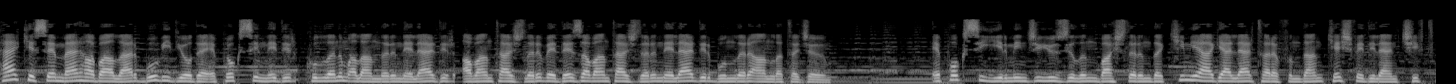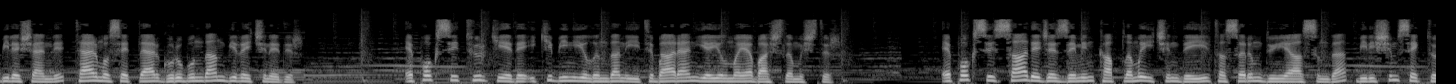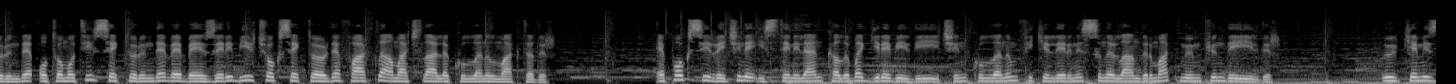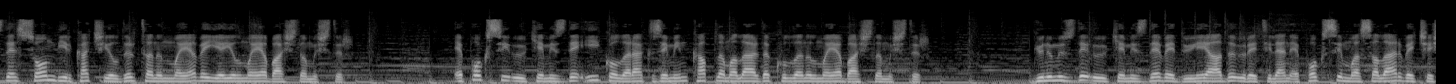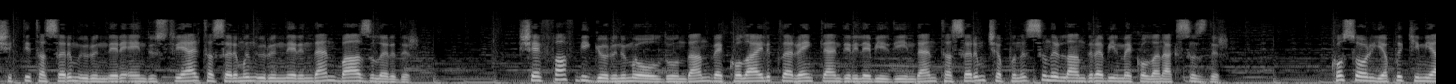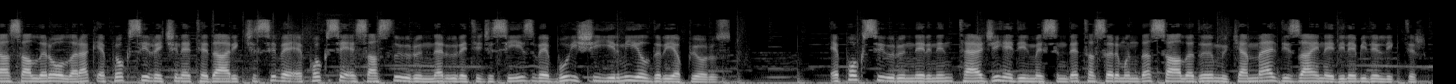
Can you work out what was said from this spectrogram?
Herkese merhabalar bu videoda epoksi nedir, kullanım alanları nelerdir, avantajları ve dezavantajları nelerdir bunları anlatacağım. Epoksi 20. yüzyılın başlarında kimyagerler tarafından keşfedilen çift bileşenli, termosetler grubundan bir reçinedir. Epoksi Türkiye'de 2000 yılından itibaren yayılmaya başlamıştır. Epoksi sadece zemin kaplama için değil tasarım dünyasında, bilişim sektöründe, otomotiv sektöründe ve benzeri birçok sektörde farklı amaçlarla kullanılmaktadır. Epoksi reçine istenilen kalıba girebildiği için kullanım fikirlerini sınırlandırmak mümkün değildir. Ülkemizde son birkaç yıldır tanınmaya ve yayılmaya başlamıştır. Epoksi ülkemizde ilk olarak zemin kaplamalarda kullanılmaya başlamıştır. Günümüzde ülkemizde ve dünyada üretilen epoksi masalar ve çeşitli tasarım ürünleri endüstriyel tasarımın ürünlerinden bazılarıdır. Şeffaf bir görünümü olduğundan ve kolaylıkla renklendirilebildiğinden tasarım çapını sınırlandırabilmek olanaksızdır. Kosor yapı kimyasalları olarak epoksi reçine tedarikçisi ve epoksi esaslı ürünler üreticisiyiz ve bu işi 20 yıldır yapıyoruz. Epoksi ürünlerinin tercih edilmesinde tasarımında sağladığı mükemmel dizayn edilebilirliktir.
